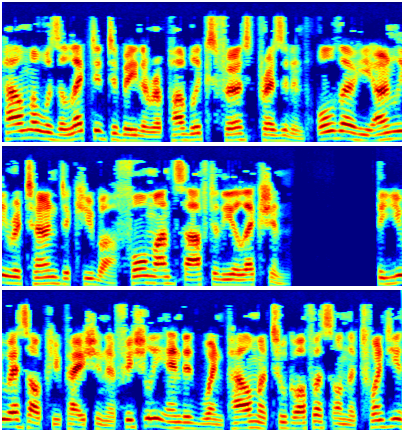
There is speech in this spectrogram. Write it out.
Palma was elected to be the Republic's first president, although he only returned to Cuba four months after the election. The U.S. occupation officially ended when Palma took office on 20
